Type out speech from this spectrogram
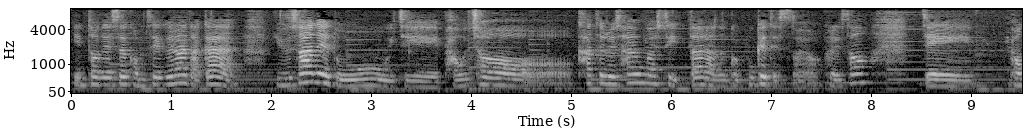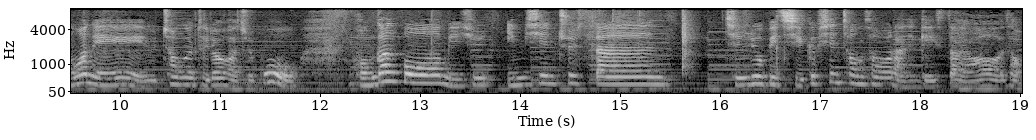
인터넷을 검색을 하다가 유산에도 이제 바우처 카드를 사용할 수 있다라는 걸 보게 됐어요. 그래서 이제 병원에 요청을 드려가지고 건강보험 임신, 임신 출산 진료비 지급 신청서라는 게 있어요. 그래서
